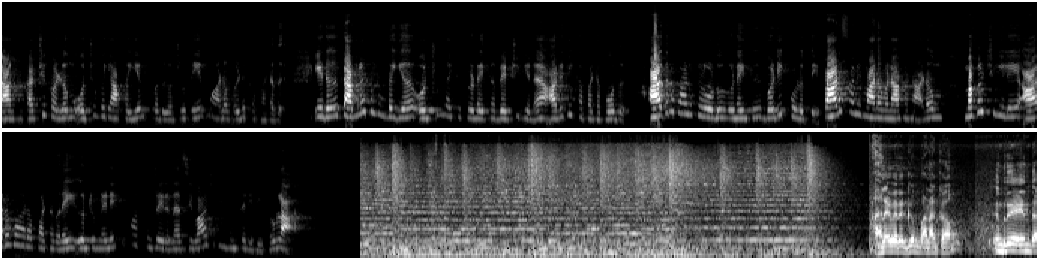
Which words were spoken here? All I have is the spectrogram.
நான்கு கட்சிகளும் ஒற்றுமையாக இயங்குவது என்று தீர்மானம் எடுக்கப்பட்டது. இது தமிழர்களுடைய ஒற்றுமைக்கு கிடைத்த வெற்றி என அறிவிக்கப்பட்ட போது ஆதரவாளர்களோடு இணைந்து வெடிக்கொளுத்தி பாடசாலை மாணவனாக நானும் மகிழ்ச்சியிலே ஆரவாரப்பட்டதனை இன்றும் நினைத்து பார்க்கின்றேன் என சிவாஜிலிங்கம் தெரிவித்துள்ளார். அனைவருக்கும் வணக்கம். இன்றைய இந்த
